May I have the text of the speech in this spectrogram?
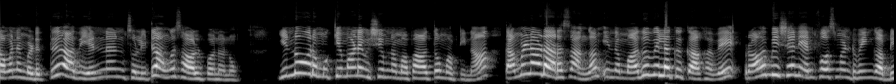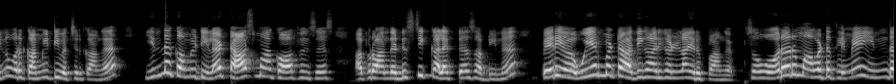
கவனம் எடுத்து அது என்னன்னு சொல்லிட்டு அவங்க சால்வ் பண்ணணும். இன்னும் ஒரு முக்கியமான விஷயம் நம்ம பார்த்தோம் அப்படின்னா தமிழ்நாடு அரசாங்கம் இந்த மது விலக்குக்காகவே ப்ராஹிபிஷன் என்ஃபோர்ஸ்மெண்ட் விங் அப்படின்னு ஒரு கமிட்டி வச்சிருக்காங்க. இந்த கமிட்டியில டாஸ்மாக் ஆஃபீஸர்ஸ் அப்புறம் அந்த டிஸ்ட்ரிக்ட் கலெக்டர்ஸ் அப்படின்னு பெரிய உயர்மட்ட அதிகாரிகள்லாம் இருப்பாங்க. ஸோ ஒரு ஒரு மாவட்டத்திலுமே இந்த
